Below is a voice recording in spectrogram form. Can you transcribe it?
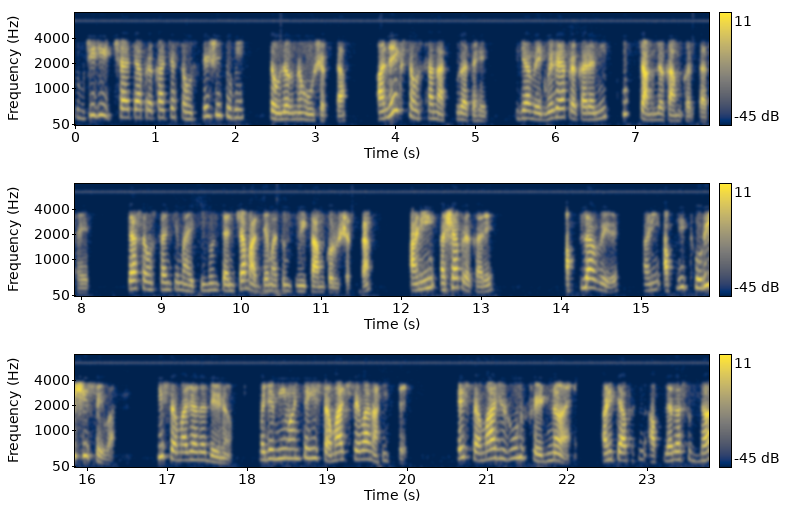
तुमची जी इच्छा आहे त्या प्रकारच्या संस्थेशी तुम्ही संलग्न होऊ शकता. अनेक संस्था नागपुरात आहेत. ज्या वेगवेगळ्या प्रकारांनी खूप चांगलं काम करतात आहेत. त्या संस्थांची माहिती घेऊन त्यांच्या माध्यमातून तुम्ही काम करू शकता. आणि अशा प्रकारे आपला वेळ आणि आपली थोडीशी सेवा ही समाजाला देणं म्हणजे मी म्हणते ही समाजसेवा नाहीच आहे. हे समाज ऋण फेडणं आहे आणि त्यापासून आपल्याला सुद्धा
